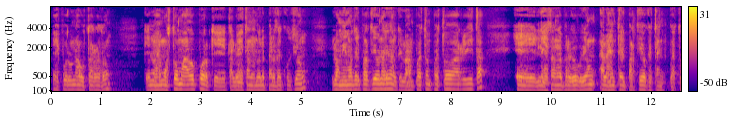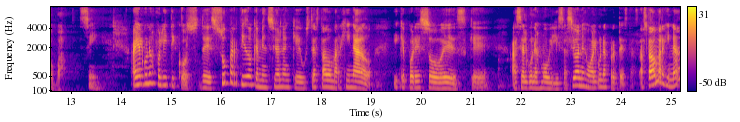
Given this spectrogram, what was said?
es por una justa razón que nos hemos tomado porque tal vez están dándole persecución. Los mismos del Partido Nacional que los han puesto en puestos arribita, eh, les están dando persecución a la gente del partido que está en puestos bajos. Sí. Hay algunos políticos de su partido que mencionan que usted ha estado marginado y que por eso es que hace algunas movilizaciones o algunas protestas. ¿Ha estado marginado?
